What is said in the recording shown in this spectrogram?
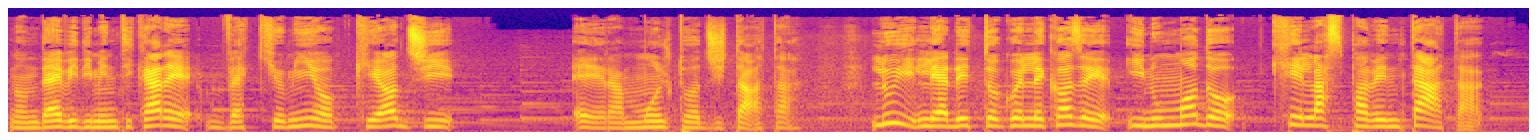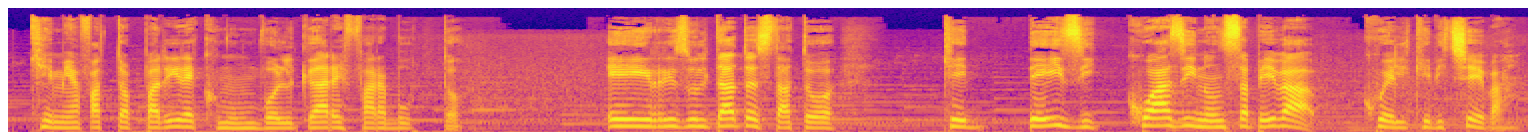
Non devi dimenticare, vecchio mio, che oggi era molto agitata. Lui le ha detto quelle cose in un modo che l'ha spaventata, che mi ha fatto apparire come un volgare farabutto. E il risultato è stato che Daisy quasi non sapeva quel che diceva.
